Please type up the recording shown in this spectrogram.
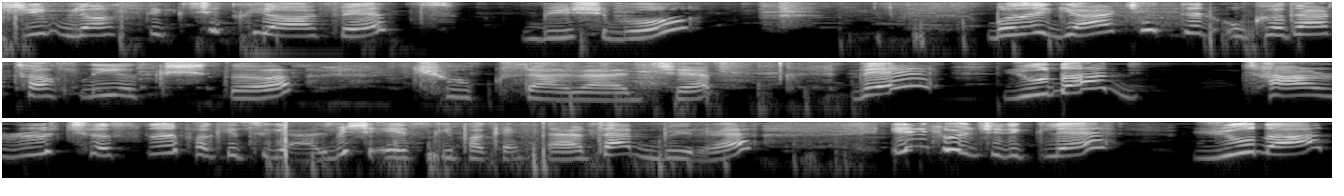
Jimnastikçi kıyafetmiş bu. Bana gerçekten o kadar tatlı yakıştı. Çok güzel bence. Ve Yunan tanrıçası paketi gelmiş. Eski paketlerden biri. İlk öncelikle Yunan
